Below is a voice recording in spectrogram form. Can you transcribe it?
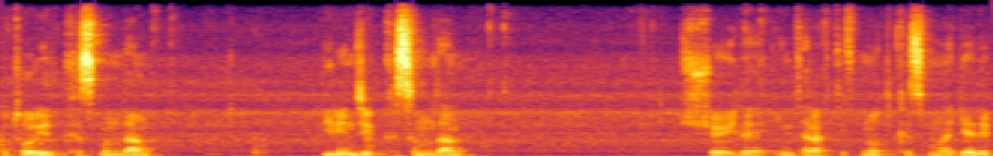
tutorial kısmından birinci kısımdan şöyle interaktif not kısmına gelip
